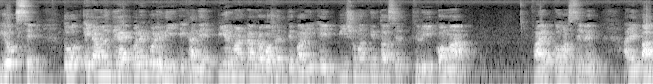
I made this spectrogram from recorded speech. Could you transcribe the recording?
বিয়োগ সেট তো এটা আমরা যদি একবারে করে নিই এখানে পি এর মানটা আমরা বসাই দিতে পারি। এই পি সমান কিন্তু আছে 3, 5, 7 আর এই বাদ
